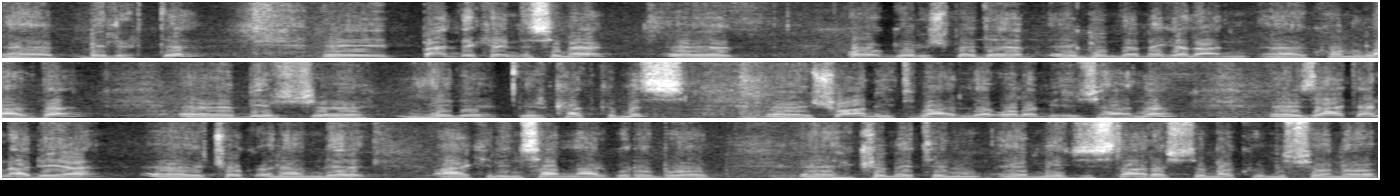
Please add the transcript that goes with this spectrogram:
e, belirtti. E, Ben de kendisine e, o görüşmede e, gündeme gelen e, konularda e, bir e, yeni bir katkımız e, şu an itibariyle olamayacağını e, zaten araya e, çok önemli Akil İnsanlar Grubu, e, hükümetin e, mecliste araştırma komisyonu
